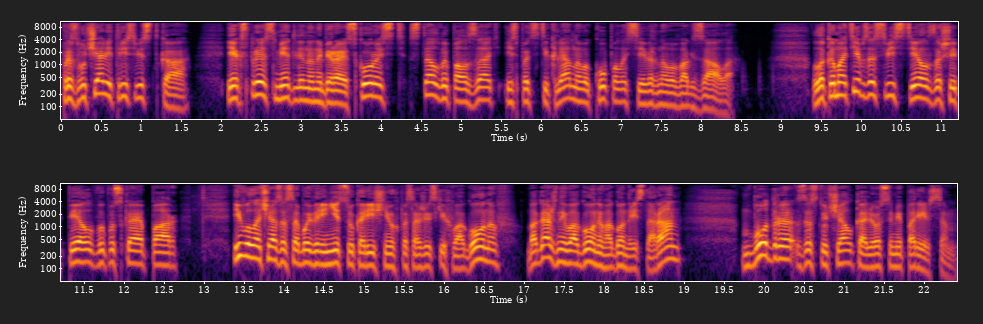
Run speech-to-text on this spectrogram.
Прозвучали три свистка, и экспресс, медленно набирая скорость, стал выползать из-под стеклянного купола северного вокзала. Локомотив засвистел, зашипел, выпуская пар, и, волоча за собой вереницу коричневых пассажирских вагонов, багажный вагон и вагон-ресторан, бодро застучал колесами по рельсам.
